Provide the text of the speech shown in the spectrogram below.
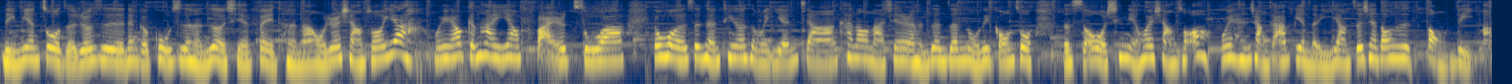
里面作者就是那个故事很热血沸腾啊，我就想说呀，我也要跟他一样 fire 足啊。又或者是可能听了什么演讲啊，看到哪些人很认真努力工作的时候，我心里会想说，哦，我也很想跟他变得一样。这些都是动力嘛。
